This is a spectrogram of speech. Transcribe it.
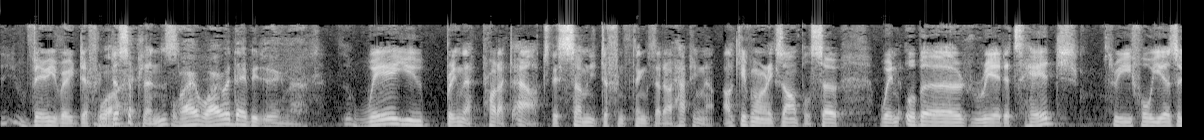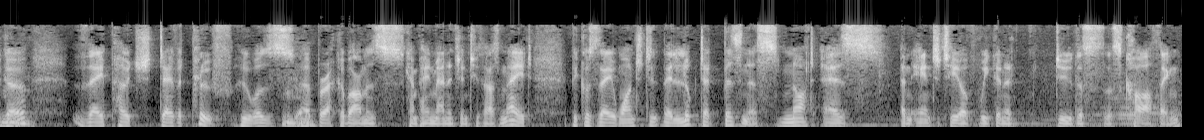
very, very different Why? disciplines Why, why would they be doing that? where you bring that product out, there's so many different things that are happening now. I'll give you one example. So when Uber reared its head three, four years ago, they poached David Plouffe, who was uh, Barack Obama's campaign manager in 2008, because they wanted to, they looked at business not as an entity of we're going to do this, this car thing.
